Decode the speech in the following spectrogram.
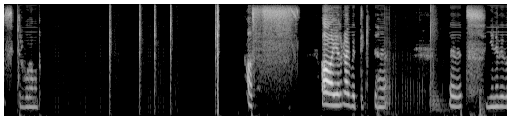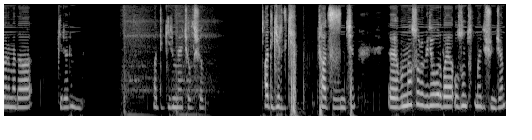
Siktir vuramadım. As. Hayır kaybettik. evet. Yeni bir bölüme daha girelim mi? Hadi girmeye çalışalım. Hadi girdik. Hadi sizin için. Ee, bundan sonra videoları bayağı uzun tutmayı düşüneceğim.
